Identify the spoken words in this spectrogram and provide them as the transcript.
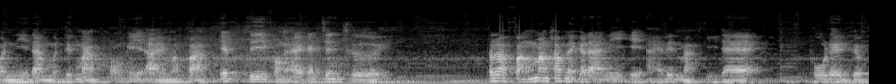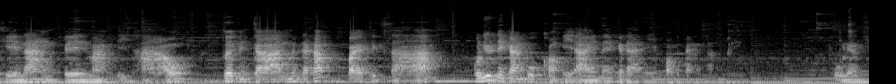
วันนี้ดำบันทึกมาของ AI มาฝาก FC ของ AI กันเช่นเคยสำหรับฝั่งมั่งครับในกระดานนี้ AI เล่นหมากสีแดง ผู้เล่นเพียวเคนั่งเป็นหมากสีขาวเพื่อเป็นการนั่นนะครับไปศึกษากลยุทธ์ในการบุกของ AI ในกระดานนี้พร้อมกันครับ ผู้เล่นเค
